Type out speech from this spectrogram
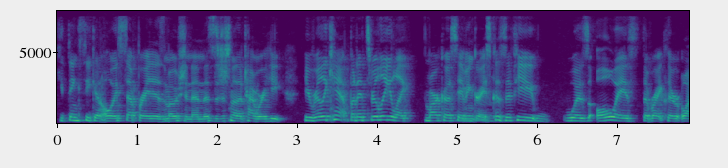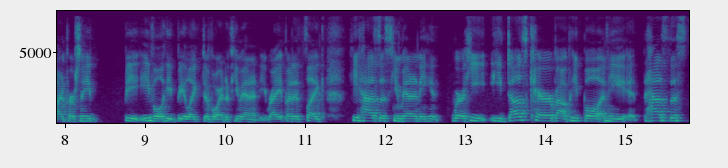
He thinks he can always separate his emotion, and this is just another time where he he really can't. But it's really like Marco saving mm-hmm. grace because if he was always the bright clear line person, he'd be evil. He'd be like devoid of humanity, right? But it's like he has this humanity where he he does care about people, and he has this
